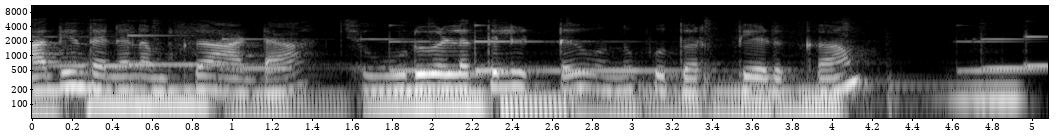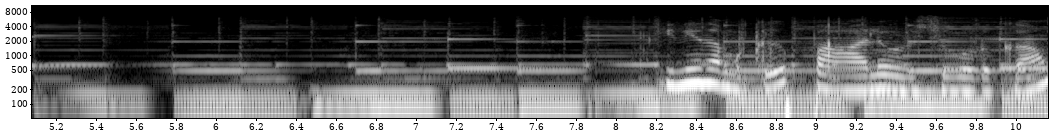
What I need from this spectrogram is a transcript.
ആദ്യം തന്നെ നമുക്ക് അട ചൂടുവെള്ളത്തിലിട്ട് ഒന്ന് പുതർത്തിയെടുക്കാം. ഇനി നമുക്ക് പാൽ ഒഴിച്ചു കൊടുക്കാം.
